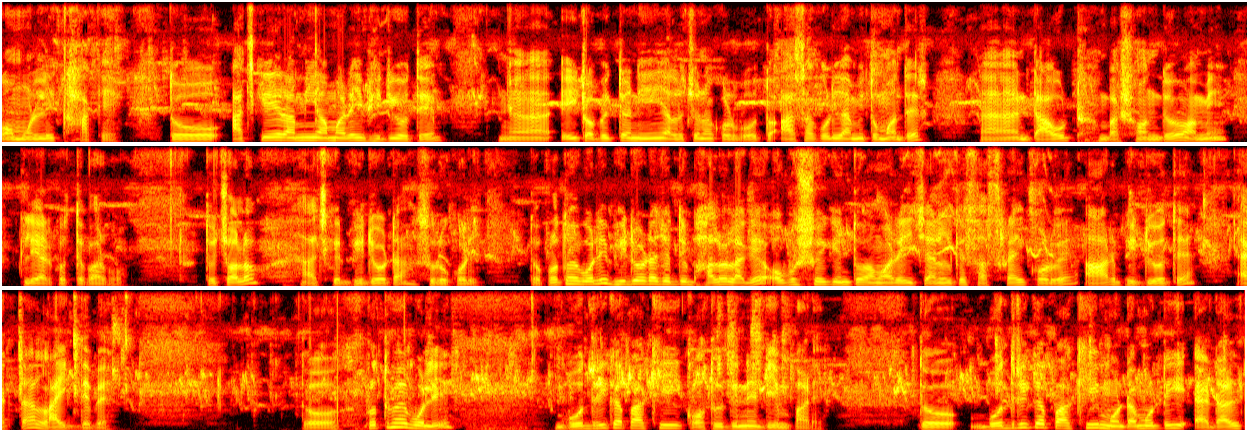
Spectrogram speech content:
কমনলি থাকে। তো আজকের আমি আমার এই ভিডিওতে এই টপিকটা নিয়েই আলোচনা করব। তো আশা করি আমি তোমাদের ডাউট বা সন্দেহ আমি ক্লিয়ার করতে পারব। তো চলো আজকের ভিডিওটা শুরু করি। তো প্রথমে বলি, ভিডিওটা যদি ভালো লাগে, অবশ্যই কিন্তু আমার এই চ্যানেলকে সাবস্ক্রাইব করবে আর ভিডিওতে একটা লাইক দেবে। তো প্রথমে বলি, বদ্রিকা পাখি কতদিনে ডিম পাড়ে? তো বদ্রিকা পাখি মোটামুটি অ্যাডাল্ট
